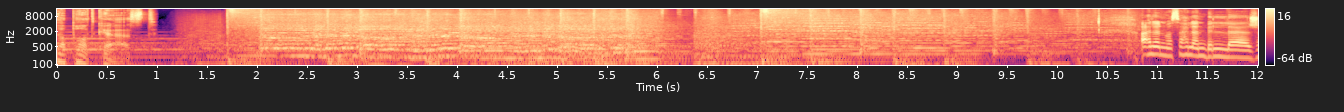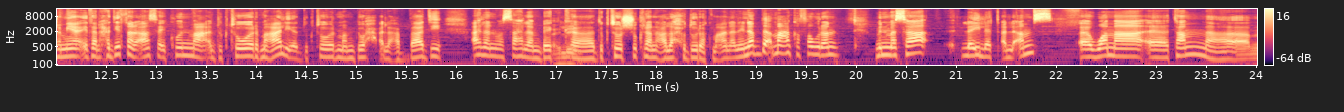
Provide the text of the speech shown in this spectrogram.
رؤيا بودكاست أهلا وسهلا بالجميع. اذا حديثنا الآن سيكون مع الدكتور معالي الدكتور ممدوح العبادي. أهلا وسهلا بك أهلين. دكتور شكرا على حضورك معنا. لنبدأ معك فورا من مساء ليلة الأمس. آه، وما آه، تم آه،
